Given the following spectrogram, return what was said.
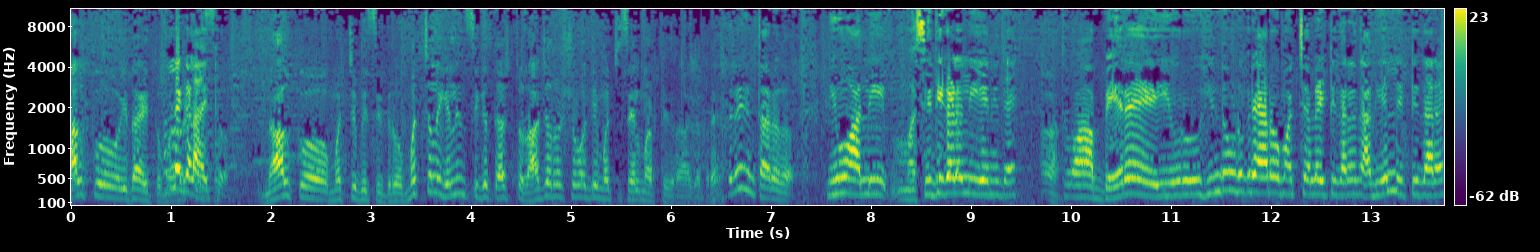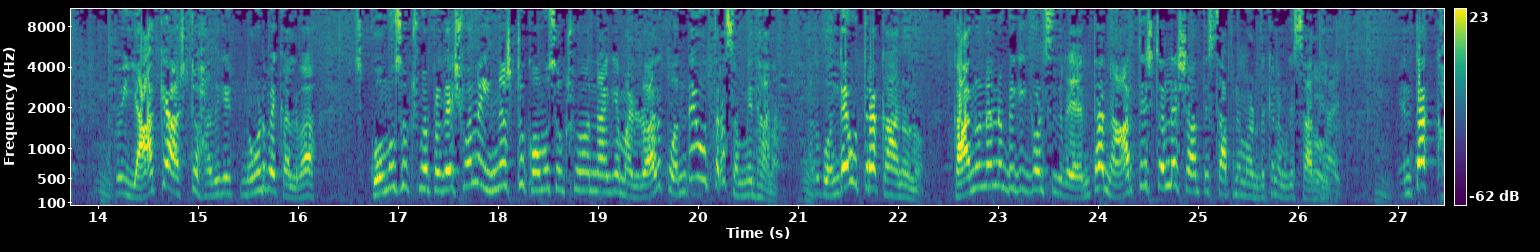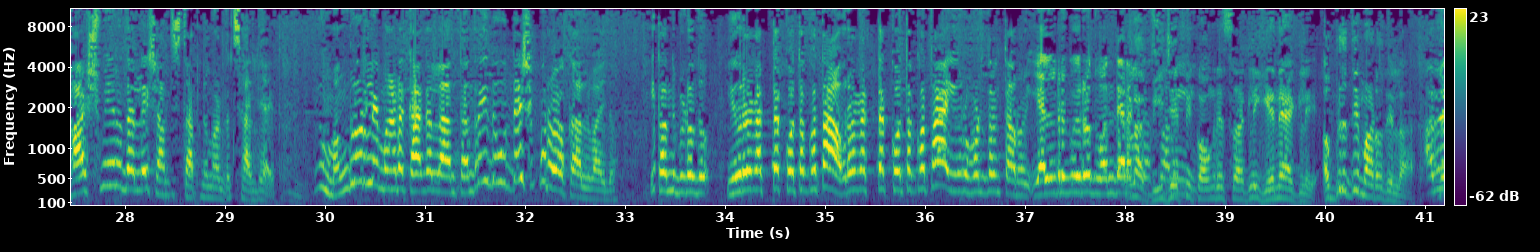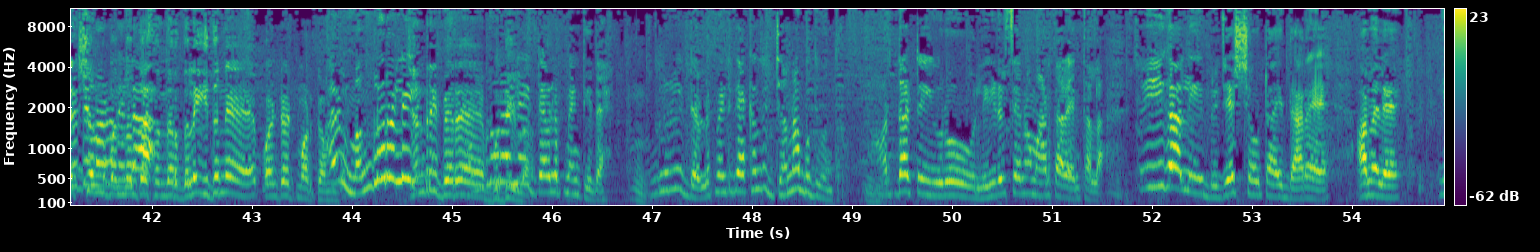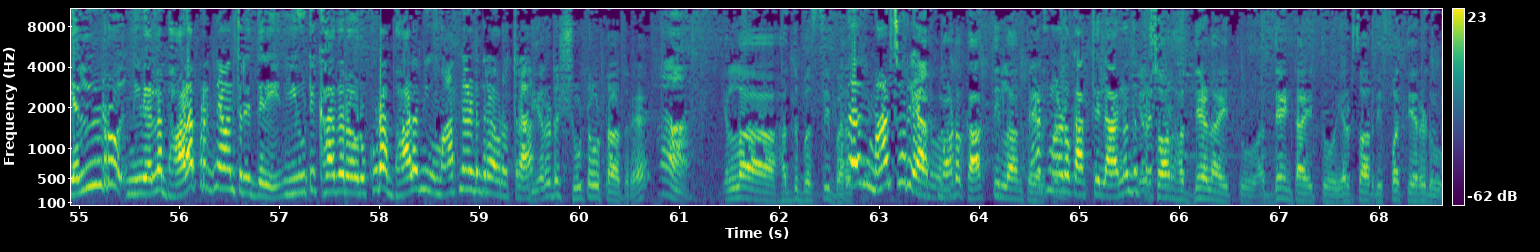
ನಾಲ್ಕು ಇದಾಯ್ತು. ನಾಲ್ಕು ಮಚ್ಚು ಬಿಸಿದ್ರು. ಮಚ್ಚೆಲ್ಲ ಎಲ್ಲಿಂದ ಸಿಗುತ್ತೆ? ಅಷ್ಟು ರಾಜರೋಷವಾಗಿ ಮಚ್ಚು ಸೇಲ್ ಮಾಡ್ತಿದ್ರು ಹಾಗಾದ್ರೆ? ಹೇಳ್ತಾ ಇರೋದು. ನೀವು ಅಲ್ಲಿ ಮಸೀದಿಗಳಲ್ಲಿ ಏನಿದೆ? ಅಥವಾ ಬೇರೆ ಇವರು ಹಿಂದೂ ಹುಡುಗರು ಯಾರೋ ಮಚ್ಚೆಲ್ಲ ಇಟ್ಟಿದ್ದಾರೆ ಅಂದ್ರೆ ಅದು ಎಲ್ಲಿ ಇಟ್ಟಿದ್ದಾರೆ? ಯಾಕೆ ಅಷ್ಟು ಹದಗೆಟ್ಟು ನೋಡ್ಬೇಕಲ್ವಾ? ಕೋಮು ಸೂಕ್ಷ್ಮ ಪ್ರದೇಶವನ್ನ ಇನ್ನಷ್ಟು ಕೋಮು ಸೂಕ್ಷ್ಮವನ್ನಾಗಿ ಮಾಡಿದ್ರು. ಅದಕ್ಕೆ ಒಂದೇ ಉತ್ತರ ಸಂವಿಧಾನ. ಅದಕ್ಕೆ ಒಂದೇ ಉತ್ತರ ಕಾನೂನು. ಕಾನೂನನ್ನು ಬಿಗಿಗೊಳಿಸಿದ್ರೆ ಎಂತ ನಾರ್ತ್ ಈಸ್ಟ್ ಅಲ್ಲೇ ಶಾಂತಿ ಸ್ಥಾಪನೆ ಮಾಡೋದಕ್ಕೆ ನಮಗೆ ಸಾಧ್ಯ ಆಯ್ತು. ಎಂತ ಕಾಶ್ಮೀರದಲ್ಲೇ ಶಾಂತಿ ಸ್ಥಾಪನೆ ಮಾಡೋದಕ್ಕೆ ಸಾಧ್ಯ ಆಯ್ತು. ನೀವು ಮಂಗಳೂರಲ್ಲಿ ಮಾಡಕ್ಕಾಗಲ್ಲ ಅಂತಂದ್ರೆ ಇದು ಉದ್ದೇಶಪೂರ್ವಕ ಅಲ್ವಾ ಇದು? ತಂದು ಬಿಡೋದು. ಇವರ ರಕ್ತ ಕೋತ ಕೋತ ಅವರ ರಕ್ತ ಕೋತ ಕೋತ ಇವ್ರು ಹೊಡೆದಂತ ಅವ್ರು. ಎಲ್ರಿಗೂ ಇರೋದು ಒಂದೇ ರಕ್ತ ಬಿಜೆಪಿ. ಕಾಂಗ್ರೆಸ್ ಆಗ್ಲಿ ಏನೇ ಆಗ್ಲಿ ಅಭಿವೃದ್ಧಿ ಮಾಡೋದಿಲ್ಲ. ಬಂದಂತ ಸಂದರ್ಭದಲ್ಲಿ ಇದನ್ನೇ ಪಾಯಿಂಟ್ ಔಟ್ ಮಾಡ್ಕೊಂಡು ಮಂಗಳೂರಲ್ಲಿ ಜನರಿಗೆ ಬೇರೆ ಡೆವಲಪ್ಮೆಂಟ್ ಇದೆ. ಮಂಗಳೂರಲ್ಲಿ ಡೆವಲಪ್ಮೆಂಟ್ ಇದೆ ಯಾಕಂದ್ರೆ ಜನ ಬುದ್ಧಿವಂತರು. ನಾಟ್ ದಟ್ ಇವರು ಲೀಡರ್ಸ್ ಏನೋ ಮಾಡ್ತಾರೆ ಅಂತಲ್ಲ. ಸೊ ಈಗ ಅಲ್ಲಿ ಬ್ರಿಜೇಶ್ ಚೌಟ ಇದ್ದಾರೆ. ಆಮೇಲೆ ಎಲ್ಲರೂ ನೀವೆಲ್ಲ ಬಹಳ ಪ್ರಜ್ಞಾವಂತರಿದ್ದೀರಿ. ನೀವು ಟಿ ಖಾದರ್ ಅವರು ಕೂಡ ಬಹಳ ನೀವು ಮಾತನಾಡಿದ್ರೆ ಅವ್ರ ಹತ್ರ. ಎರಡು ಶೂಟ್ ಔಟ್ ಆದ್ರೆ ಹಾ. ಎಲ್ಲ ಹದ್ದು ಬಸ್ತಿ ಮಾಡ್ಸೋರು ಯಾರು? ಮಾಡೋಕ್ ಆಗ್ತಿಲ್ಲ ಅಂತ ಮಾಡೋಕ್ ಆಗ್ತಿಲ್ಲ ಅನ್ನೋದು ಎರಡ್ ಸಾವಿರದ ಹದಿನೇಳು ಆಯ್ತು ಹದಿನೆಂಟು ಆಯ್ತು ಎರಡ್ ಸಾವಿರದ ಇಪ್ಪತ್ತೆರಡು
